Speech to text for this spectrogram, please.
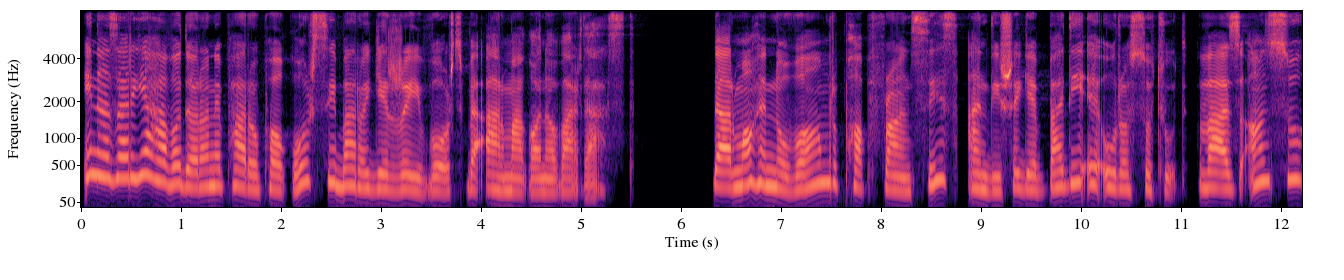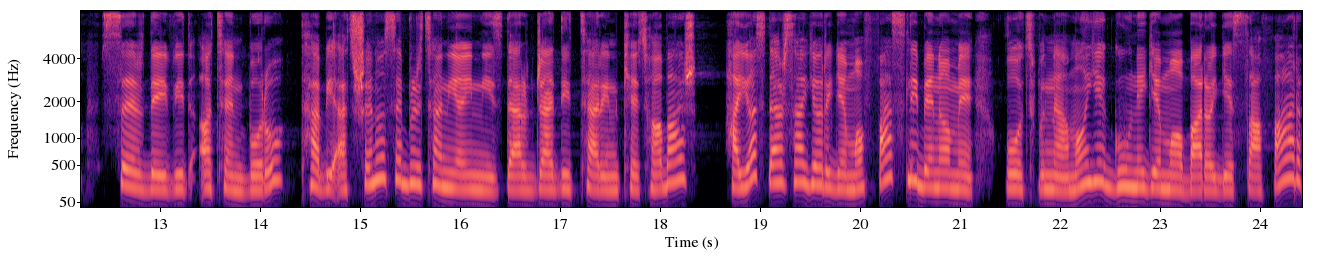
این نظریه هواداران پروپا قرصی برای ریورت به ارمغان آورده است. در ماه نوامبر پاپ فرانسیس اندیشه بدیع او را ستود و از آن سو سر دیوید آتنبورو طبیعت شناس بریتانیایی نیز در جدیدترین کتابش حیات در سیاره ما فصلی به نام قطب نمای گونه ما برای سفر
